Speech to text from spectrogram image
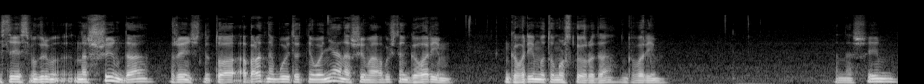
если, если мы говорим нашим, да, женщины, то обратно будет от него не нашим, а обычно говорим. Говорим это мужской род, да, говорим. Нашим,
